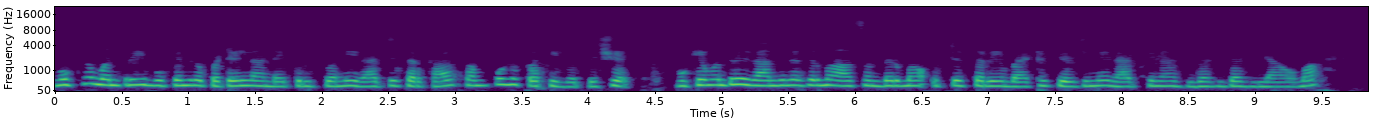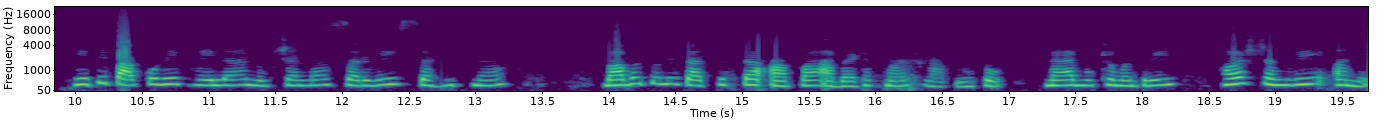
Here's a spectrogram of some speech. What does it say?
મુખ્યમંત્રી ભૂપેન્દ્ર પટેલના નેતૃત્વની રાજ્ય સરકાર સંપૂર્ણ પ્રતિબદ્ધ છે. મુખ્યમંત્રી ગાંધીનગરમાં આ સંદર્ભમાં ઉચ્ચ સ્તરીય બેઠક યોજીને રાજ્યના જુદા જુદા જિલ્લાઓમાં ખેતી પાકોને થયેલા નુકસાનના સર્વે સહિતના બાબતોને પ્રાથમિકતા આપવા આ બેઠકમાં જણાવ્યું હતું. નાયબ મુખ્યમંત્રી હર્ષ સંઘવી અને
